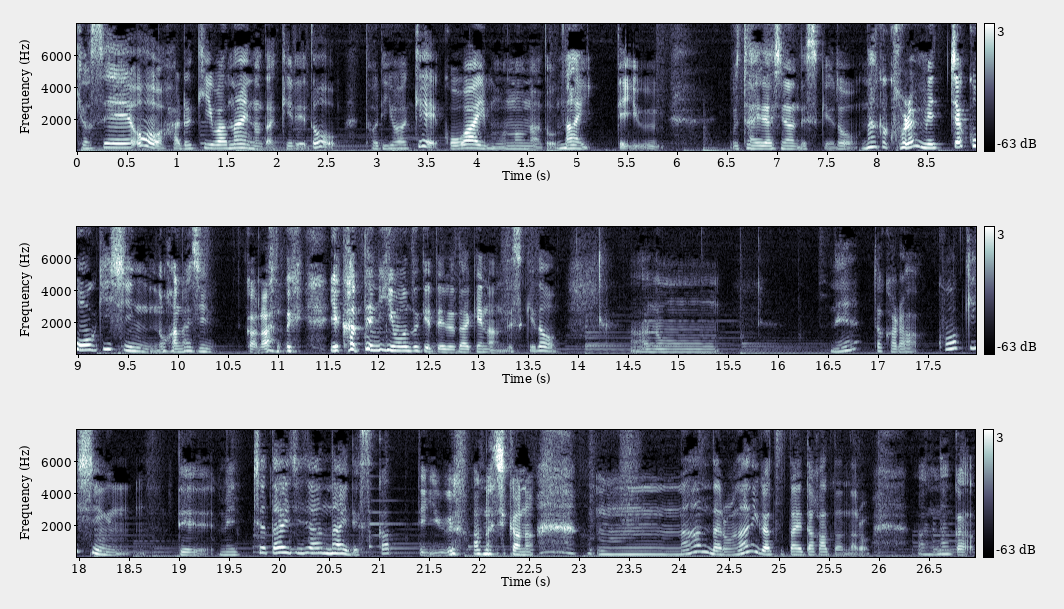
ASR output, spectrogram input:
虚勢を張る気はないのだけれどとりわけ怖いものなどないっていう歌い出しなんですけどなんかこれめっちゃ好奇心の話からいや勝手に紐づけてるだけなんですけどあのー、ねだから好奇心ってめっちゃ大事じゃないですかっていう 話かな。うーんなんだろう何が伝えたかったんだろう。あなんか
